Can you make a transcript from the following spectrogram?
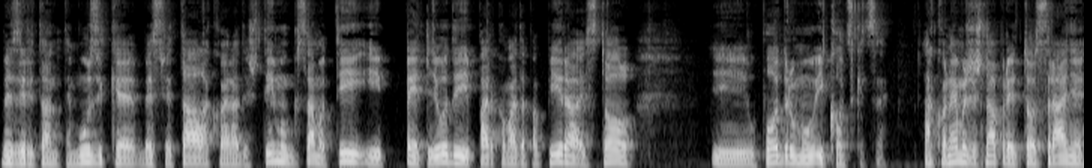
bez iritantne muzike, bez svjetala koja radiš timu, samo ti i pet ljudi, par komada papira i stol i u podrumu i kockice. Ako ne možeš napraviti to sranje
